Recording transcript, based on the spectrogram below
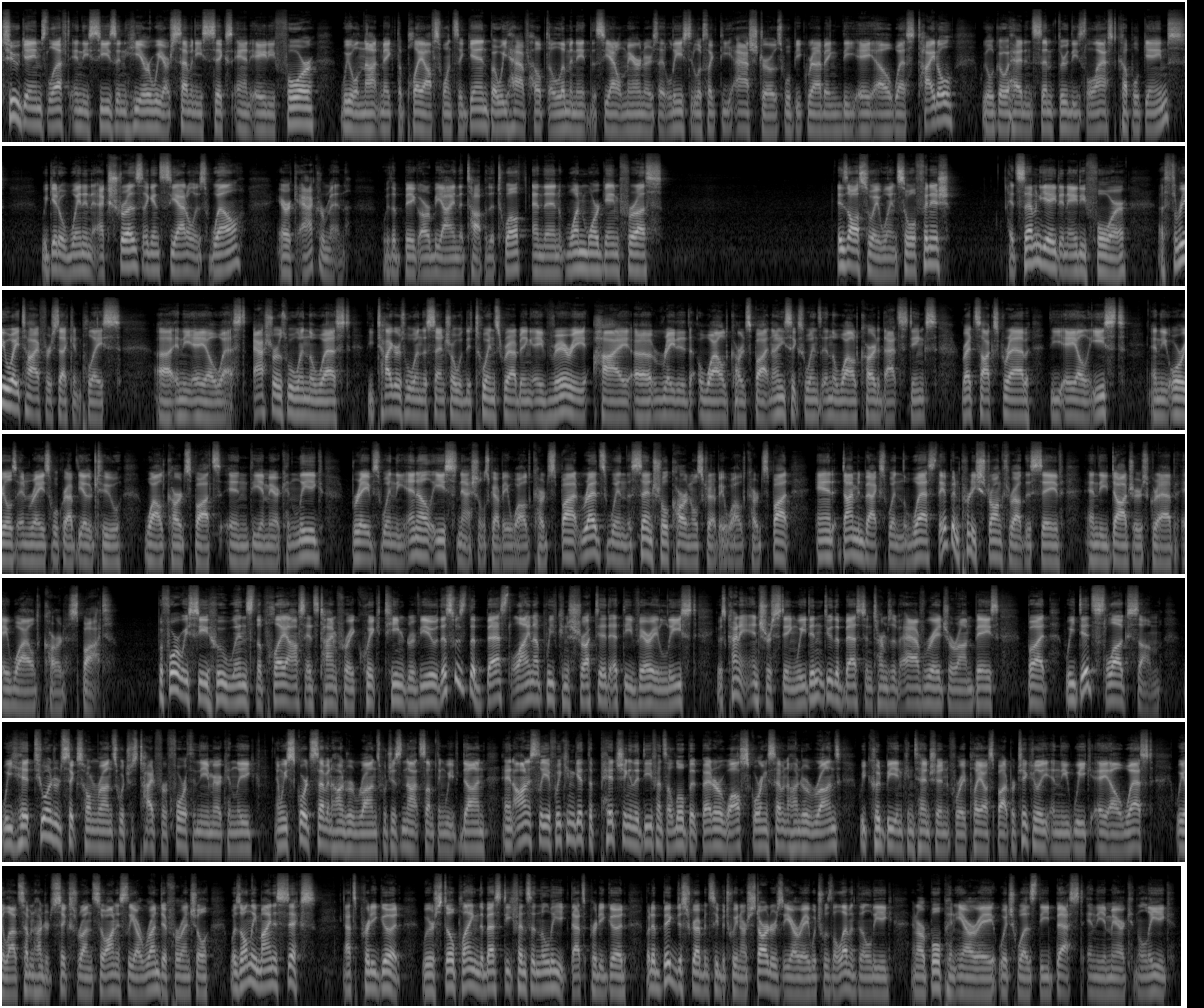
Two games left in the season here. We are 76 and 84. We will not make the playoffs once again, but we have helped eliminate the Seattle Mariners at least. It looks like the Astros will be grabbing the AL West title. We'll go ahead and sim through these last couple games. We get a win in extras against Seattle as well. Eric Ackerman with a big RBI in the top of the 12th. And then one more game for us is also a win. So we'll finish at 78 and 84, a three way tie for second place. Uh, in the AL West. Astros will win the West. The Tigers will win the Central, with the Twins grabbing a very high uh, rated wild card spot. 96 wins in the wild card. That stinks. Red Sox grab the AL East and the Orioles and Rays will grab the other two wild card spots in the American League. Braves win the NL East, Nationals grab a wild card spot, Reds win the Central, Cardinals grab a wild card spot, and Diamondbacks win the West. They've been pretty strong throughout this save, and the Dodgers grab a wild card spot. Before we see who wins the playoffs, it's time for a quick team review. This was the best lineup we've constructed at the very least. It was kind of interesting. We didn't do the best in terms of average or on base, but we did slug some. We hit 206 home runs, which was tied for fourth in the American League, and we scored 700 runs, which is not something we've done. And honestly, if we can get the pitching and the defense a little bit better while scoring 700 runs, we could be in contention for a playoff spot, particularly in the weak AL West. We allowed 706 runs, so honestly, our run differential was only minus six. That's pretty good. We were still playing the best defense in the league. That's pretty good. But a big discrepancy between our starters ERA, which was 11th in the league, and our bullpen ERA, which was the best in the American League.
